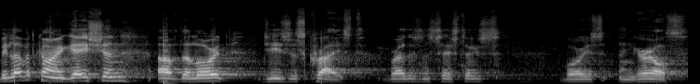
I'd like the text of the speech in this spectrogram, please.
Beloved congregation of the Lord Jesus Christ, brothers and sisters, boys and girls,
